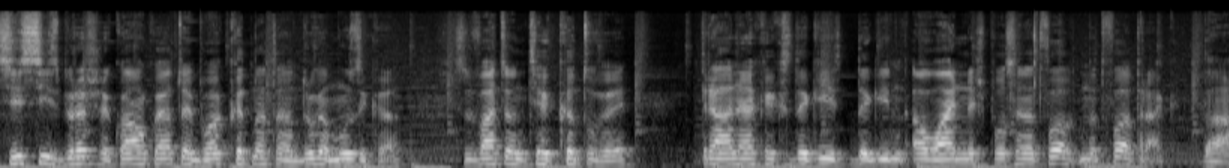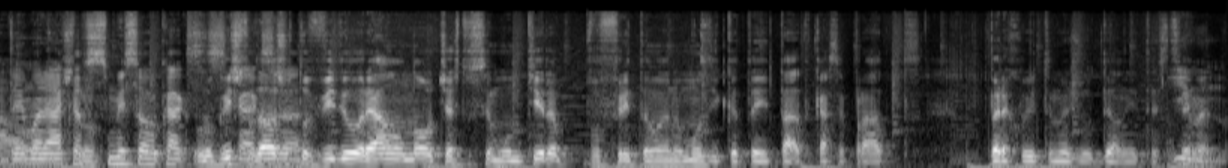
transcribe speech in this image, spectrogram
ти си избираш реклама, която е била кътната на друга музика, следователно тия кътове, трябва някак да ги, да ги алайнеш после на твоя, на твоя трак. Да, да има логично. някакъв смисъл как се Логично, как да, защото видео реално много често се монтира в ритъма на музиката и та, така се правят преходите между отделните сцени. Именно,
